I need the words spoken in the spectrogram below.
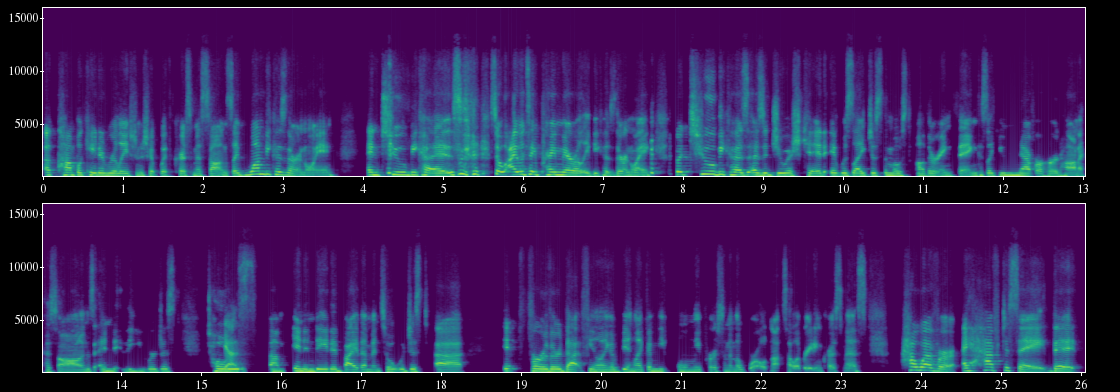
a complicated relationship with Christmas songs. Like one because they're annoying, and two because so i would say primarily because they're annoying but two because as a jewish kid it was like just the most othering thing because like you never heard hanukkah songs and you were just totally yes um, inundated by them. And so it would just, uh, it furthered that feeling of being like, I'm the only person in the world not celebrating Christmas. However, I have to say that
